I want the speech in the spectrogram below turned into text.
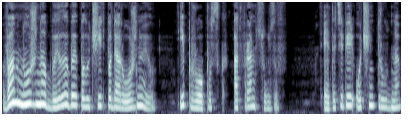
«Вам нужно было бы получить подорожную и пропуск от французов. Это теперь очень трудно.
